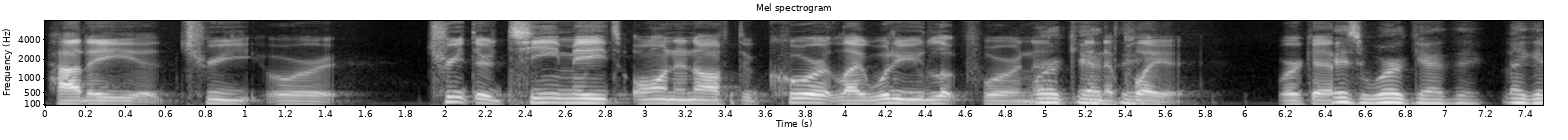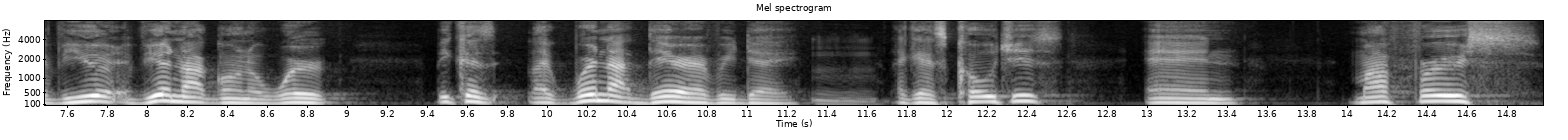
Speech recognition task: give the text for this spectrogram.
how they uh, treat or treat their teammates on and off the court? Like what do you look for in a, in a player? Work ethic. It's work ethic. Like if you're if you're not going to work, because like we're not there every day, like as coaches. And my first,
